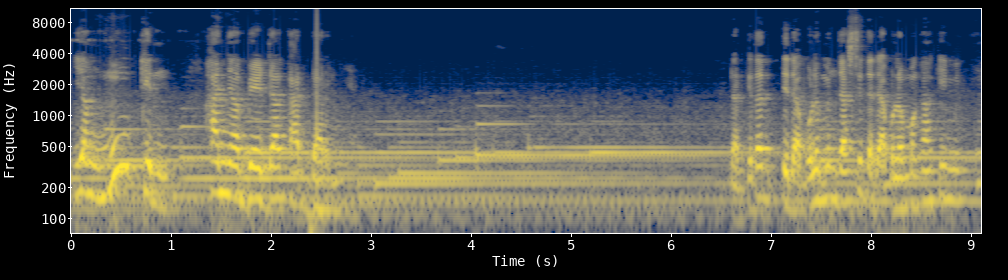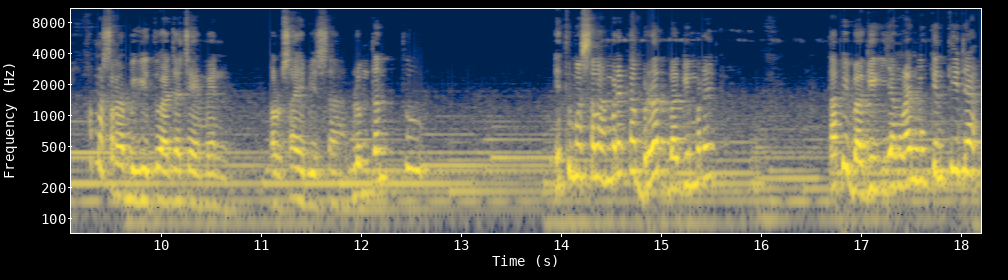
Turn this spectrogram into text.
yang mungkin hanya beda kadarnya. Dan kita tidak boleh menjasti, tidak boleh menghakimi. Ah, masalah begitu aja cemen. Kalau saya bisa, belum tentu. Itu masalah mereka berat bagi mereka. Tapi bagi yang lain mungkin tidak.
